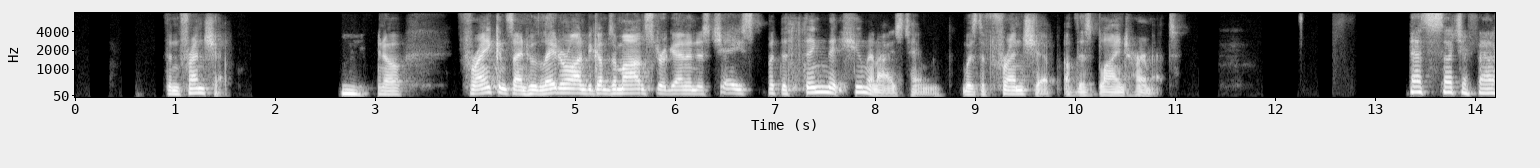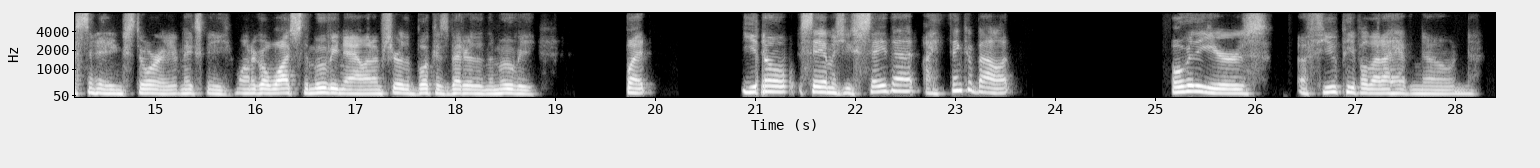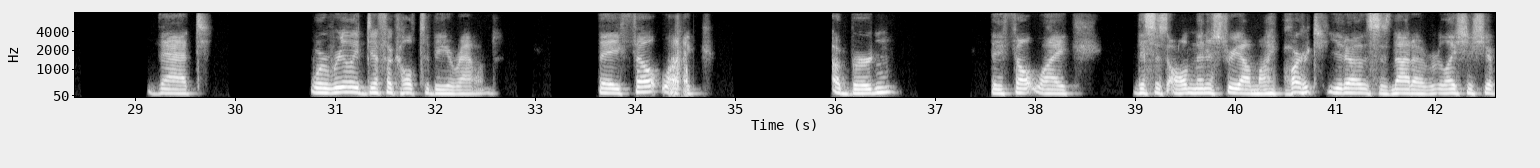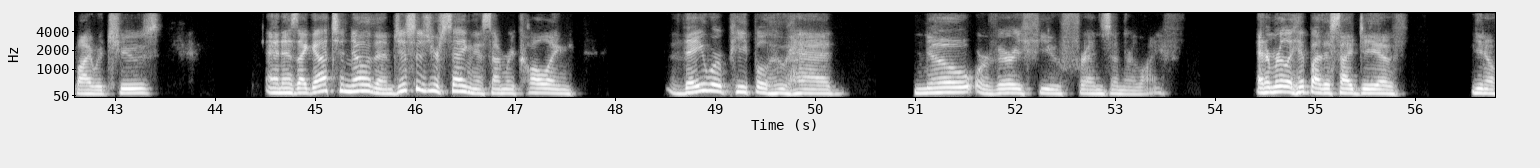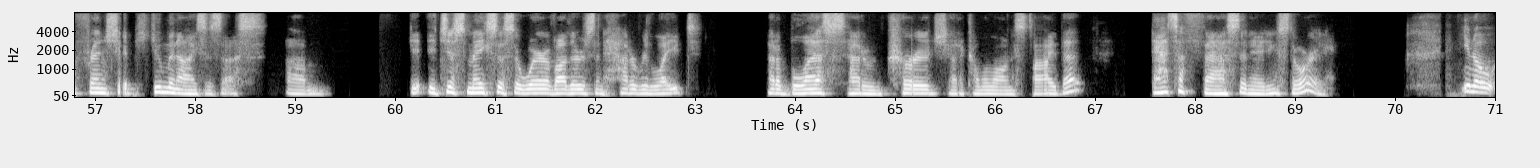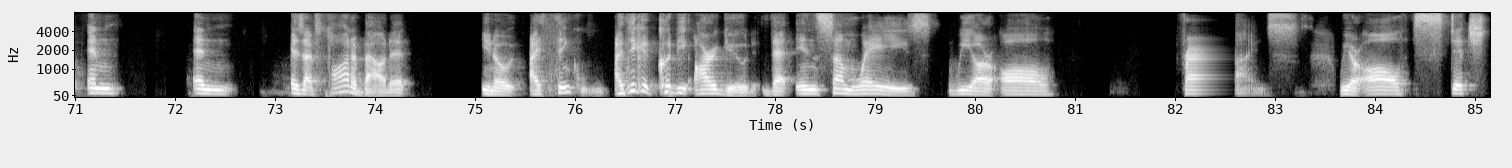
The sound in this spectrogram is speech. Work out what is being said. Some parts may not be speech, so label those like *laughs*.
than friendship mm. you know frankenstein who later on becomes a monster again and is chased. But the thing that humanized him was the friendship of this blind hermit. That's such a fascinating story. It makes me want to go watch the movie now and i'm sure the book is better than the movie. But you know, Sam, as you say that, I think about over the years, a few people that I have known that were really difficult to be around. They felt like a burden. They felt like this is all ministry on my *laughs* part. You know, this is not a relationship I would choose. And as I got to know them, just as you're saying this, I'm recalling they were people who had no or very few friends in their life. And I'm really hit by this idea of, you know, friendship humanizes us. Um, it, it just makes us aware of others and how to relate, how to bless, how to encourage, how to come alongside. That that's a fascinating story. You know, and and as I've thought about it, you know, I think I think it could be argued that in some ways we are all Frankensteins. We are all stitched.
